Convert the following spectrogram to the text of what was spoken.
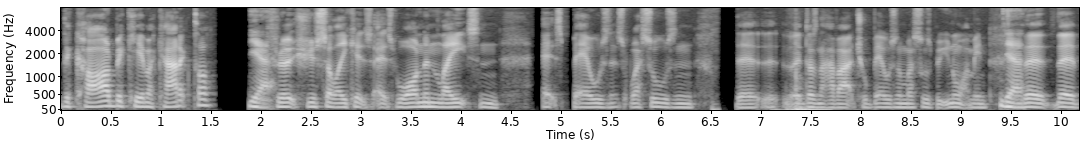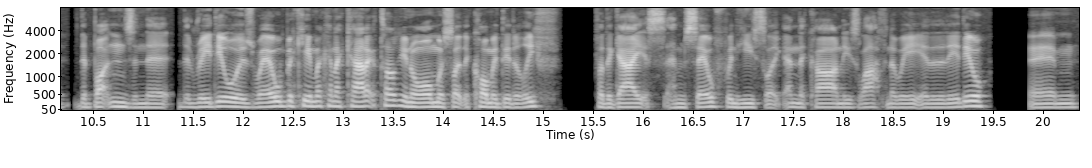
the car became a character yeah through its use of like its its warning lights and its bells and its whistles and the, the it doesn't have actual bells and whistles, but you know what I mean. yeah The the the buttons and the the radio as well became a kind of character. You know, almost like the comedy relief for the guy himself when he's like in the car and he's laughing away at the radio. Um,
